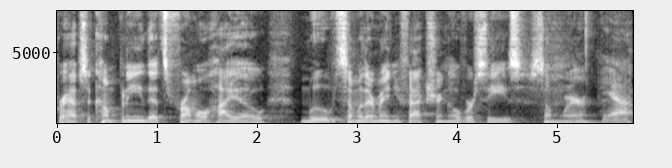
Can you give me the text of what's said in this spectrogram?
perhaps a company that's from Ohio moved some of their manufacturing overseas somewhere. Yeah.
